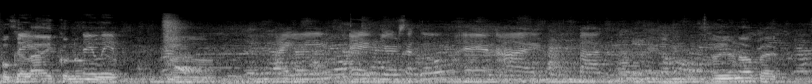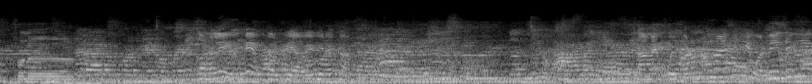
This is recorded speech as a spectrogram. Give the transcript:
Porque They- la economía. they live. Ah, I leave eight years ago and I'm back. oh, you're now back for the. ¿Cómo le digo que volví a vivir acá? O sea, me fui por unos años y volví. Basically,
